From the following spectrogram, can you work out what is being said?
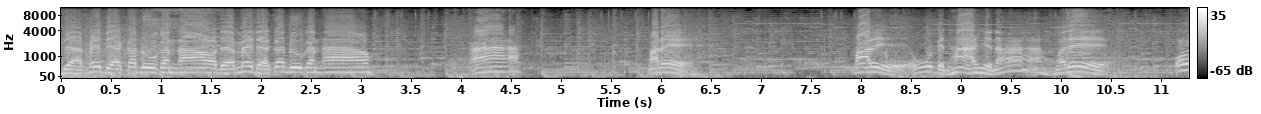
เดือดไม่เดือดก็ดูกันเอา เดือดไม่เดือดก็ดูกันเอาอ่ามาดิมาดิโอ้เป็นห้าเห็นนะ มาดิโอ้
